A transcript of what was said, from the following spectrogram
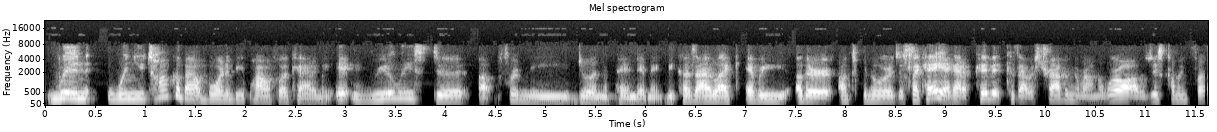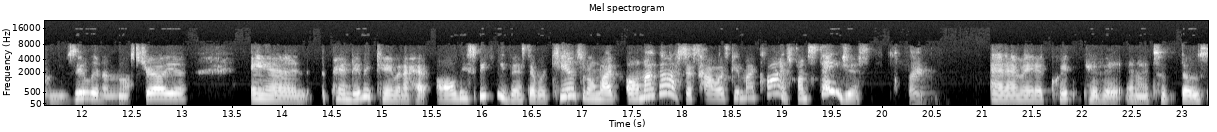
When when you talk about Born to Be Powerful Academy, it really stood up for me during the pandemic because I, like every other entrepreneur, just like, hey, I got to pivot because I was traveling around the world. I was just coming from New Zealand and Australia. And the pandemic came and I had all these speaking events that were canceled. I'm like, oh my gosh, that's how I was getting my clients from stages. Right. And I made a quick pivot and I took those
